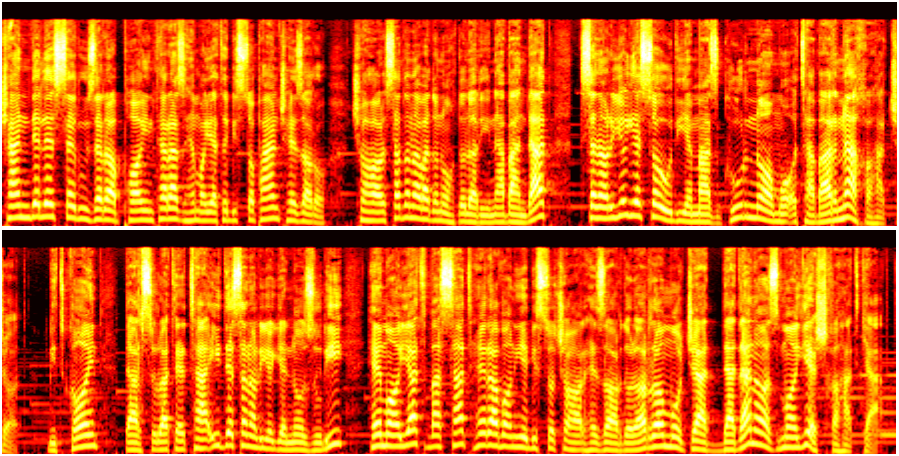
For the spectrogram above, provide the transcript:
کندل سه روزه را پایین تر از حمایت 25499 دلاری نبندد سناریوی سعودی مذکور نامعتبر نخواهد شد. بیت کوین در صورت تایید سناریوی نزولی حمایت و سطح روانی 24000 دلار را مجددا آزمایش خواهد کرد.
